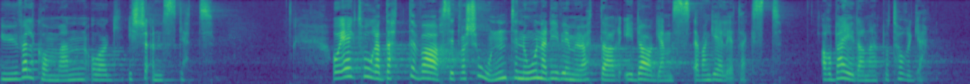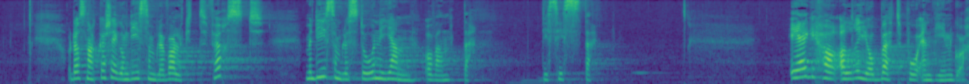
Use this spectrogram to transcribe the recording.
uvelkommen og ikke ønsket. Og jeg tror at dette var situasjonen til noen av de vi møter i dagens evangelietekst. Arbeiderne på torget. Og Da snakker ikke jeg om de som ble valgt først, men de som ble stående igjen og vente. De siste. Jeg har aldri jobbet på en vingård.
